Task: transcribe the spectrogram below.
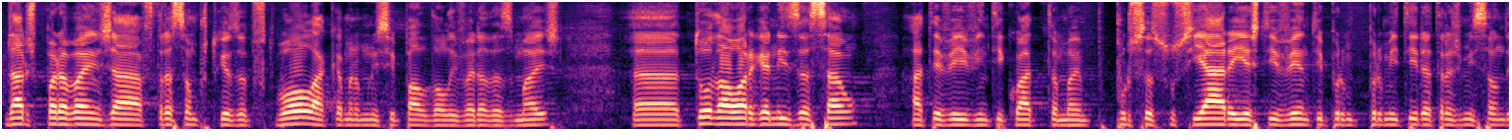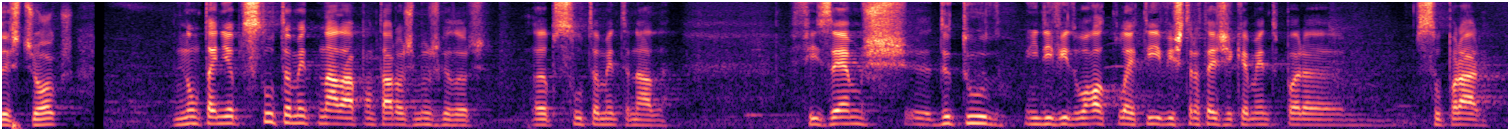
Dar os parabéns à Federação Portuguesa de Futebol, à Câmara Municipal de Oliveira das Meias, a toda a organização, à TVI 24 também por se associar a este evento e por permitir a transmissão destes jogos. Não tenho absolutamente nada a apontar aos meus jogadores, absolutamente nada. Fizemos eh, de tudo, individual, coletivo e estrategicamente para superar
